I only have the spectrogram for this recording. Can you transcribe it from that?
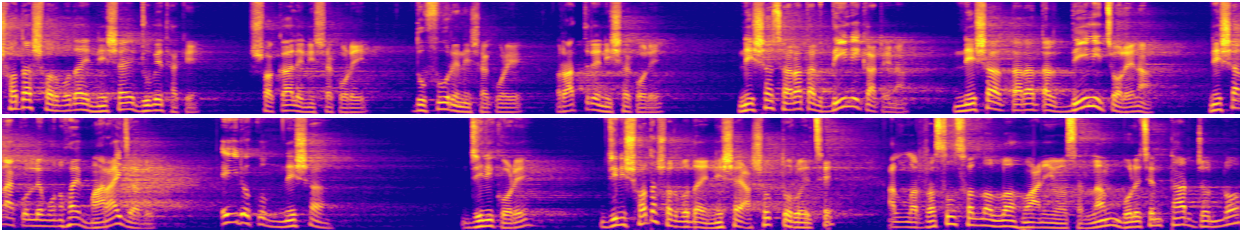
সদা সর্বদাই নেশায় ডুবে থাকে, সকালে নেশা করে, দুপুরে নেশা করে, রাত্রে নেশা করে, নেশা ছাড়া তার দিনই কাটে না। নেশা তারা তার দিনই চলে না। নেশা না করলে মনে হয় মারাই যাবে। এই রকম নেশা যিনি করে, যিনি সদা সর্বদাই নেশায় আসক্ত রয়েছে, আল্লাহর রসুল সাল্লাহ আলী আসাল্লাম বলেছেন, তার জন্য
